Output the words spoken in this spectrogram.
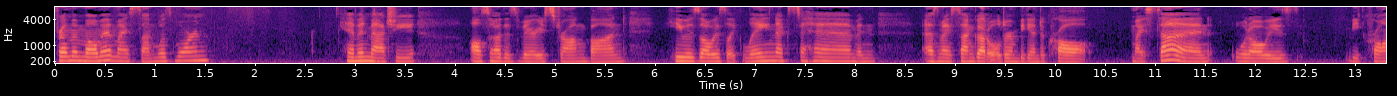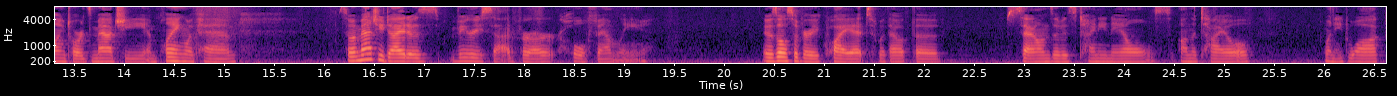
From the moment my son was born, him and Matchy also had this very strong bond. He was always like laying next to him. And as my son got older and began to crawl, my son would always be crawling towards Matchy and playing with him. So when Matchy died, it was very sad for our whole family. It was also very quiet without the sounds of his tiny nails on the tile when he'd walk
